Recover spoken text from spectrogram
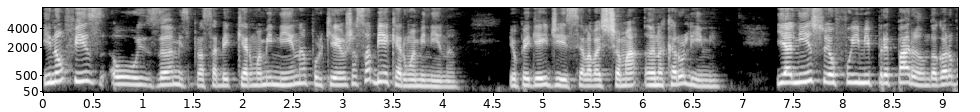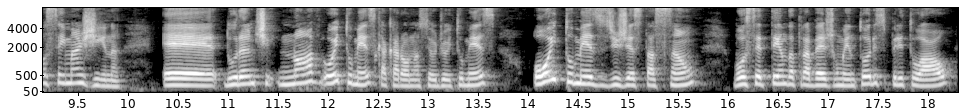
E não fiz os exames para saber que era uma menina, porque eu já sabia que era uma menina. Eu peguei e disse, ela vai se chamar Ana Caroline. E nisso eu fui me preparando. Agora você imagina, é, durante nove, oito meses, que a Carol nasceu de oito meses, oito meses de gestação, você tendo através de um mentor espiritual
